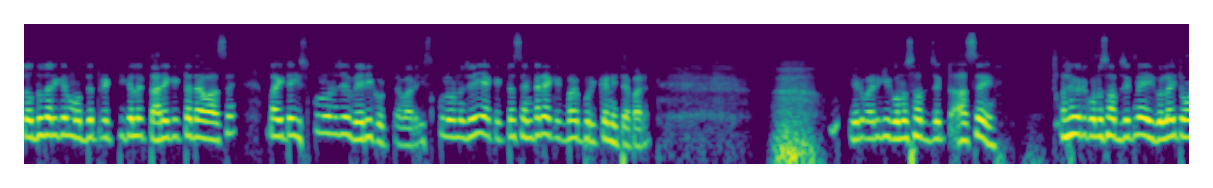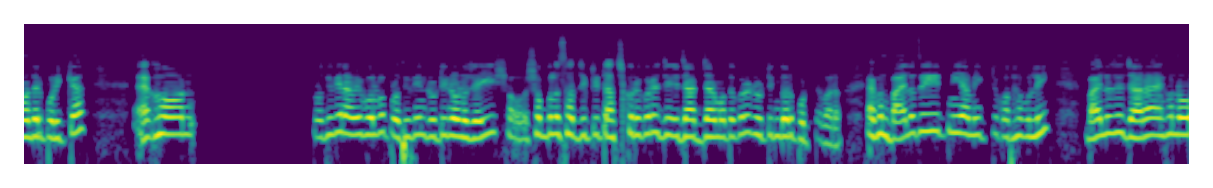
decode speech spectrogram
চোদ্দ তারিখের মধ্যে প্র্যাকটিক্যালের তারিখ একটা দেওয়া আছে, বা, এটা স্কুল অনুযায়ী ভেরি করতে পারে স্কুল অনুযায়ী এক একটা সেন্টারে এক একভাবে পরীক্ষা নিতে পারে। এর বাইরে কি কোনো সাবজেক্ট আছে? আশা করি কোনো সাবজেক্ট নেই, এগুলাই তোমাদের পরীক্ষা। এখন প্রতিদিন আমি বলব, প্রতিদিন রুটিন অনুযায়ী সবগুলো সাবজেক্টই টাচ করে করে যে, যার যার মতো করে রুটিন ধরে পড়তে পারো। এখন বায়োলজি নিয়ে আমি একটু কথা বলি। বায়োলজি যারা এখনও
